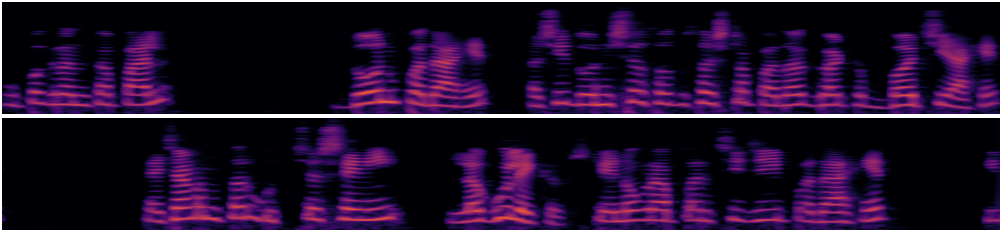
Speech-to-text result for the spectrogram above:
उपग्रंथपाल दोन पदं आहेत. अशी दोनशे सदुसष्ट पदं गट ब ची आहेत. त्याच्यानंतर उच्च श्रेणी लघुलेखक स्टेनोग्राफरची जी पदं आहेत ती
